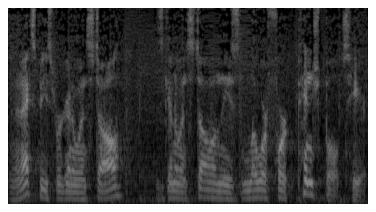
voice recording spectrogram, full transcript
The next piece we're going to install is going to install in these lower fork pinch bolts here.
